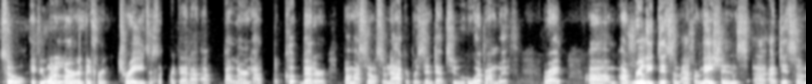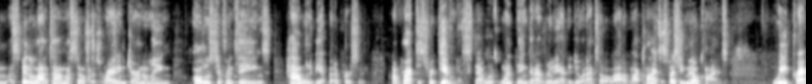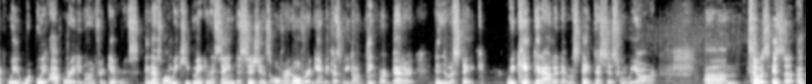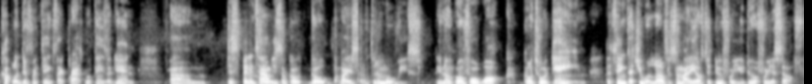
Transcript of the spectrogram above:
So if you want to learn different trades and stuff like that, I, I, I learned how to cook better by myself. So now I can present that to whoever I'm with, right? Um, I really did some affirmations. Uh, I did some. I spent a lot of time myself was writing, journaling, all those different things how I want to be a better person. I practiced forgiveness. That was one thing that I really had to do, and I tell a lot of my clients, especially male clients, we practice we we operate in unforgiveness, and that's why we keep making the same decisions over and over again because we don't think we're better than the mistake. We can't get out of that mistake. That's just who we are. Um, so it's it's a, a, couple of different things, like practical things. Again, um, just spending time with yourself. Go go by yourself to the movies. You know, go for a walk. Go to a game the things that you would love for somebody else to do for you, do it for yourself.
